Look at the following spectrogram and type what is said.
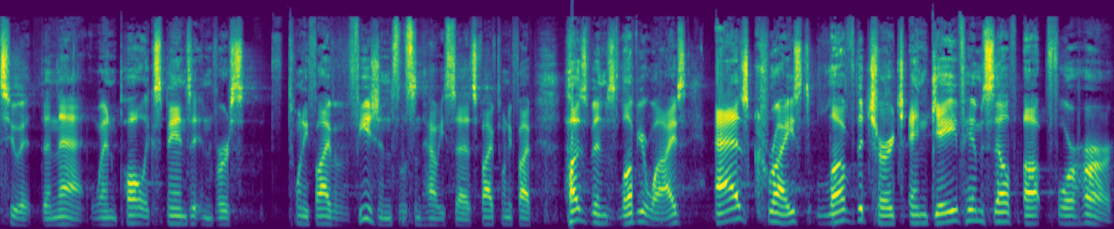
to it than that. When Paul expands it in verse 25 of Ephesians, listen how he says, 525, Husbands, love your wives as Christ loved the church and gave himself up for her.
